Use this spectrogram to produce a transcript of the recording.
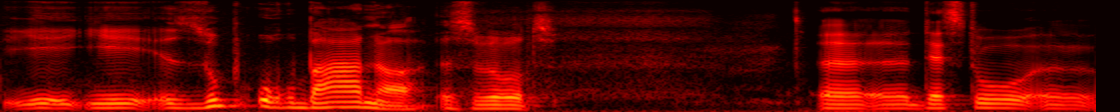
je, je suburbaner es wird, äh, desto, äh,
